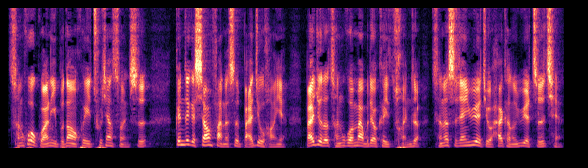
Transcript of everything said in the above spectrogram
存货管理不当会出现损失。跟这个相反的是白酒行业，白酒的存货卖不掉可以存着，存的时间越久还可能越值钱。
